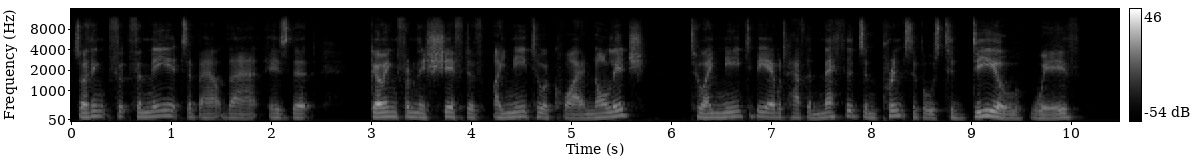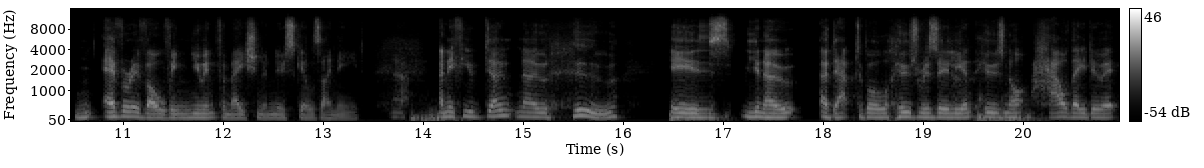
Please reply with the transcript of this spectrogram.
So I think for, for me, it's about that is that going from this shift of I need to acquire knowledge to I need to be able to have the methods and principles to deal with ever evolving new information and new skills I need. Yeah. And if you don't know who is, you know, adaptable, who's resilient, who's not, how they do it,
